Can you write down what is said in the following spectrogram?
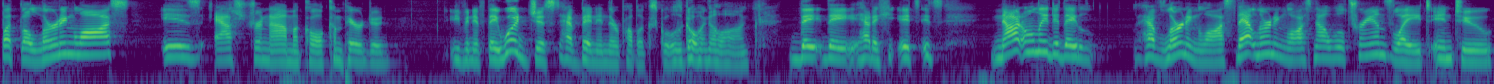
but the learning loss is astronomical compared to even if they would just have been in their public schools going along. They they had a it's it's not only did they have learning loss, that learning loss now will translate into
